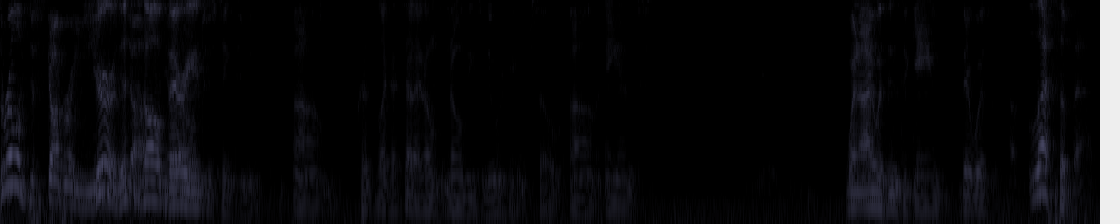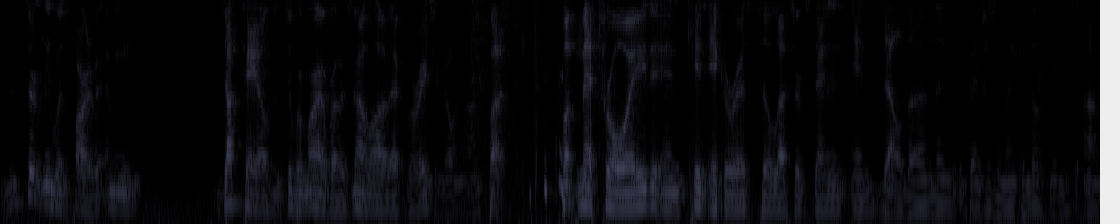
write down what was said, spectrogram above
thrill of discovering. new Sure. This stuff, is all very know? interesting to me. Um. Because, like I said, I don't know these newer games. So. Um. And. When I was into games, there was less of that. It certainly was part of it. I mean, Ducktales and Super Mario Brothers. Not a lot of exploration going on, but but Metroid and Kid Icarus to a lesser extent, and, and Zelda, and then Adventures of Link and those games um,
